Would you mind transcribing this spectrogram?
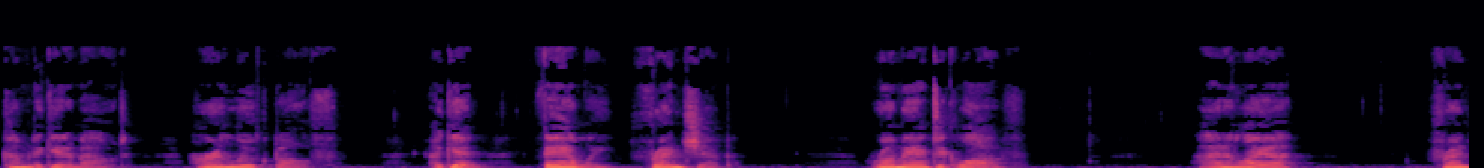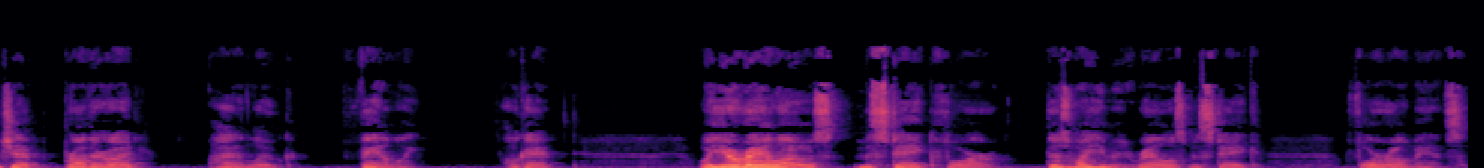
Coming to get him out. Her and Luke both. Again, family, friendship, romantic love. Han and Leia, friendship, brotherhood, Han and Luke, family. Okay? Well, you're Reylo's mistake for, this is what you Reylo's mistake for romance.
